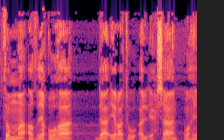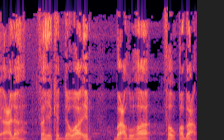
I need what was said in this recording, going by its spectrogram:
ثم أضيقها دائرة الإحسان وهي أعلاها فهي كالدوائر بعضها فوق بعض.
